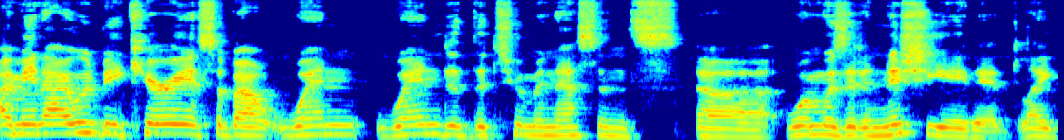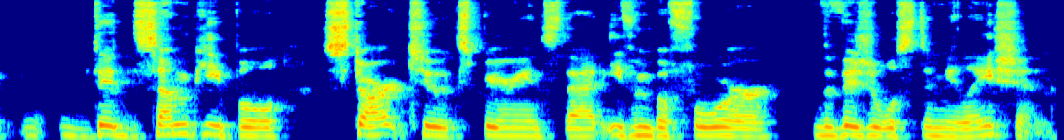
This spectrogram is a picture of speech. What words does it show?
I mean, I would be curious about when when did the tumescence uh when was it initiated? Like did some people start to experience that even before the visual stimulation?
